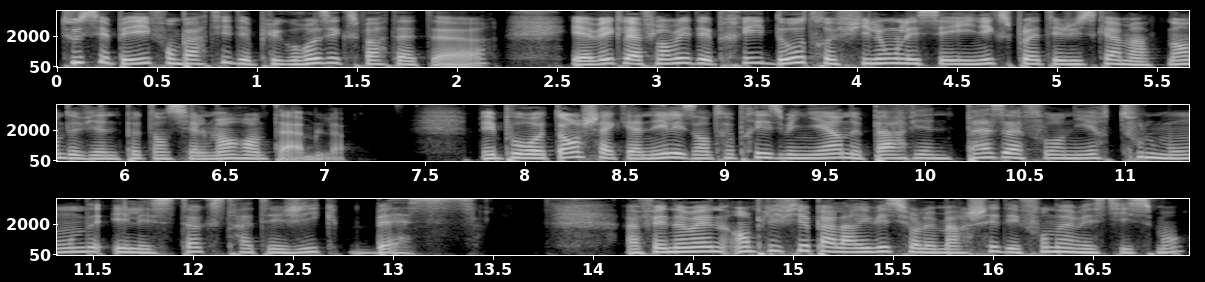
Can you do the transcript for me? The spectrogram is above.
Tous ces pays font partie des plus gros exportateurs, et avec la flambée des prix, d'autres filons laissés inexploités jusqu'à maintenant deviennent potentiellement rentables. Mais pour autant, chaque année, les entreprises minières ne parviennent pas à fournir tout le monde et les stocks stratégiques baissent. Un phénomène amplifié par l'arrivée sur le marché des fonds d'investissement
